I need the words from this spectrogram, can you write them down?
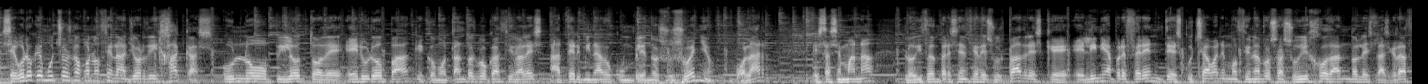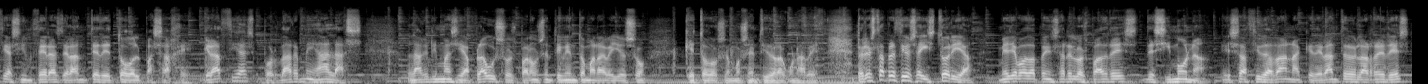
Seguro que muchos no conocen a Jordi Jacas, un nuevo piloto de Air Europa que, como tantos vocacionales, ha terminado cumpliendo su sueño, volar. Esta semana lo hizo en presencia de sus padres, que en línea preferente escuchaban emocionados a su hijo dándoles las gracias sinceras delante de todo el pasaje. Gracias por darme alas, lágrimas y aplausos para un sentimiento maravilloso que todos hemos sentido alguna vez. Pero esta preciosa historia me ha llevado a pensar en los padres de Simona, esa ciudadana que delante de las redes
